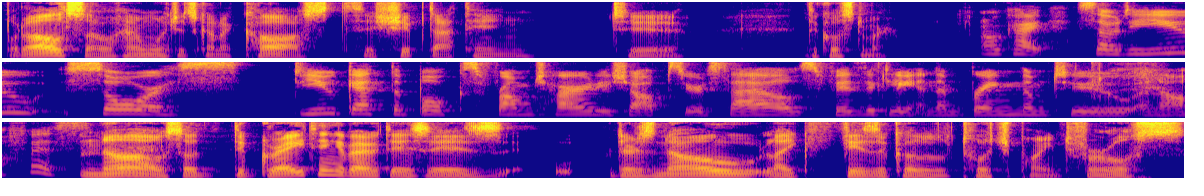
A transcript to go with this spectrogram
but also how much it's going to cost to ship that thing to the customer. Okay. So do you source? Do you get the books from charity shops yourselves physically and then bring them to an office? No, so the great thing about this is there's no like physical touch point for us.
